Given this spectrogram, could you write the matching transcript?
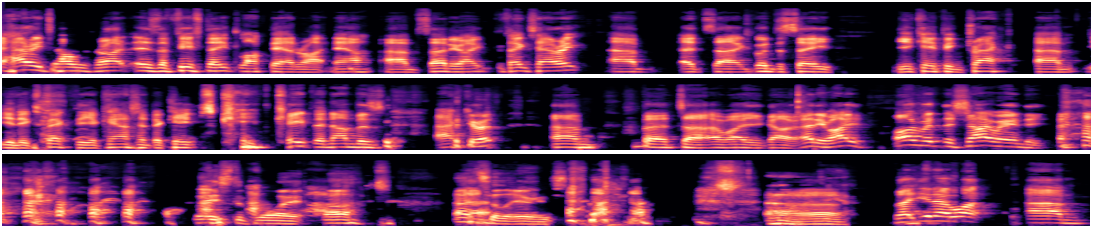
Harry told us right. There's a 15th lockdown right now. Um, so anyway, thanks, Harry. Um, it's uh, good to see you keeping track. Um, you'd expect the accountant to keep keep keep the numbers accurate, um, but uh, away you go. Anyway, on with the show, Andy. Please boy. Oh, that's hilarious. Oh, but you know what? Um,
